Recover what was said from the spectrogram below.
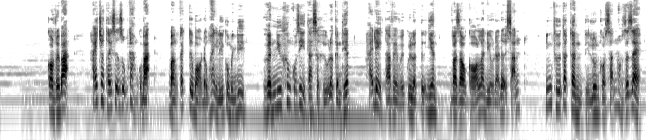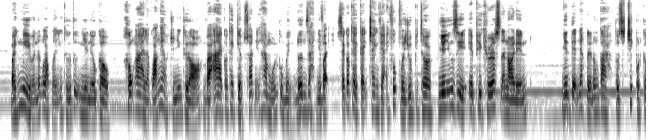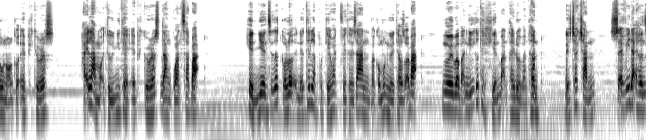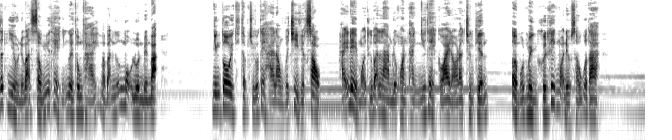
Còn với bạn, hãy cho thấy sự dũng cảm của bạn bằng cách từ bỏ đống hành lý của mình đi. Gần như không có gì ta sở hữu là cần thiết. Hãy để ta về với quy luật tự nhiên và giàu có là điều đã đợi sẵn. Những thứ ta cần thì luôn có sẵn hoặc rất rẻ. Bánh mì và nước lọc là những thứ tự nhiên yêu cầu. Không ai là quá nghèo cho những thứ đó và ai có thể kiểm soát những ham muốn của mình đơn giản như vậy sẽ có thể cạnh tranh về hạnh phúc với Jupiter như những gì Epicurus đã nói đến. Nhân tiện nhắc đến ông ta, tôi sẽ trích một câu nói của Epicurus. Hãy làm mọi thứ như thể Epicurus đang quan sát bạn. Hiển nhiên sẽ rất có lợi nếu thiết lập một kế hoạch về thời gian và có một người theo dõi bạn, người mà bạn nghĩ có thể khiến bạn thay đổi bản thân. Để chắc chắn, sẽ vĩ đại hơn rất nhiều nếu bạn sống như thể những người thông thái mà bạn ngưỡng mộ luôn bên bạn. Nhưng tôi thì thậm chí có thể hài lòng với chỉ việc sau. Hãy để mọi thứ bạn làm được hoàn thành như thể có ai đó đang chứng kiến. Ở một mình khuyến khích mọi điều xấu của ta.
